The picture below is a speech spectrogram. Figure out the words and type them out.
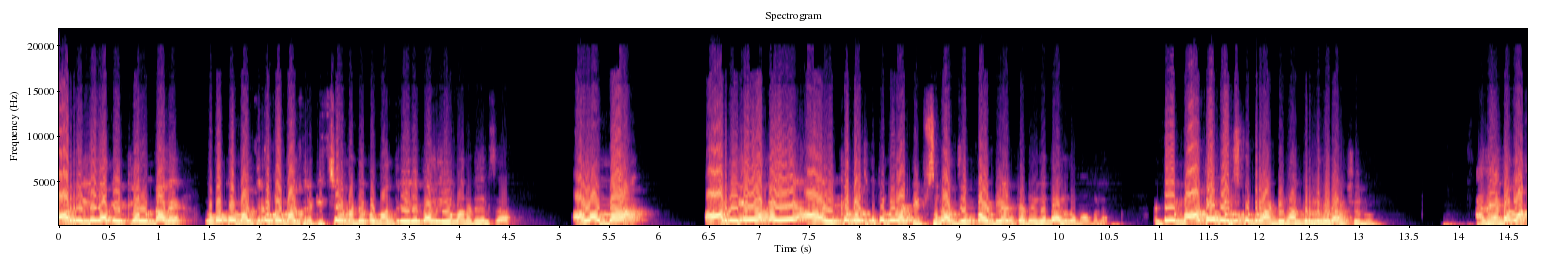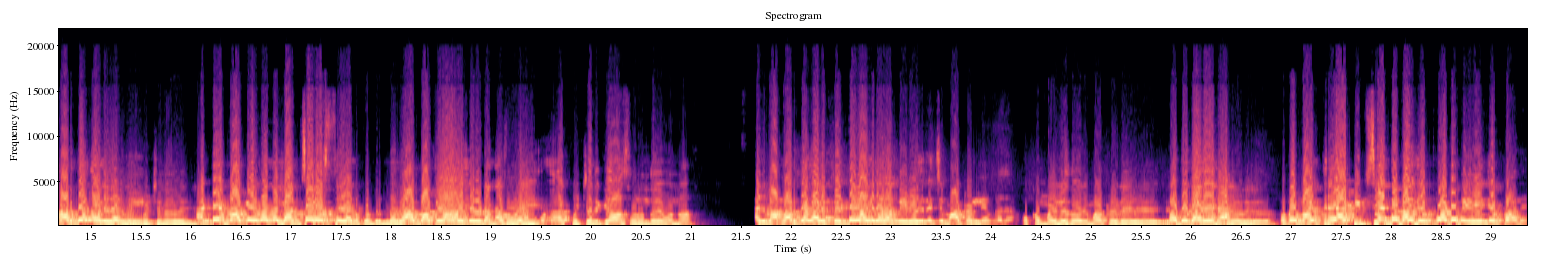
ఆరు నెలల దాకా ఎట్లా ఉండాలి? ఒక్కొక్క మంత్రి ఒక మంత్రికి ఇచ్చామండి ఒక మంత్రి ఎగతాలు ఏమన్నాడు తెలుసా? అవమ్మా ఆరు నెలల దాకా ఆ ఎట్లా బతుకుతున్నారు ఆ టిప్స్ నాకు చెప్పండి అంటాడు ఎగతాలుగా మమ్మల్ని. అంటే మాతో పోల్చుకుంటారు అండి మంత్రులు కూడా? అదేంటో మాకు అర్థం కాలేదండి. అంటే మాకేమన్నా లంచాలు వస్తాయి అనుకుంటున్నారా? మాకేమన్నా ఆ క్వశ్చన్కి ఆన్సర్ ఉందా ఏమన్నా? అది మాకు అర్థం కాలేదు. పెద్దవాళ్ళు కదా మేము ఎదిరించి మాట్లాడలేం కదా. ఒక మహిళతో మాట్లాడే పద్ధతి అదేనా? ఒక మంత్రి ఆ టిప్స్ ఏంటో నాకు చెప్పు అంటే మేము ఏం చెప్పాలి.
